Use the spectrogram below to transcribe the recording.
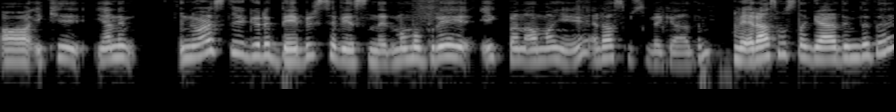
A2 yani üniversiteye göre B1 seviyesindeydim ama buraya ilk ben Almanya'ya Erasmus ile geldim. Ve Erasmus'la geldiğimde de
